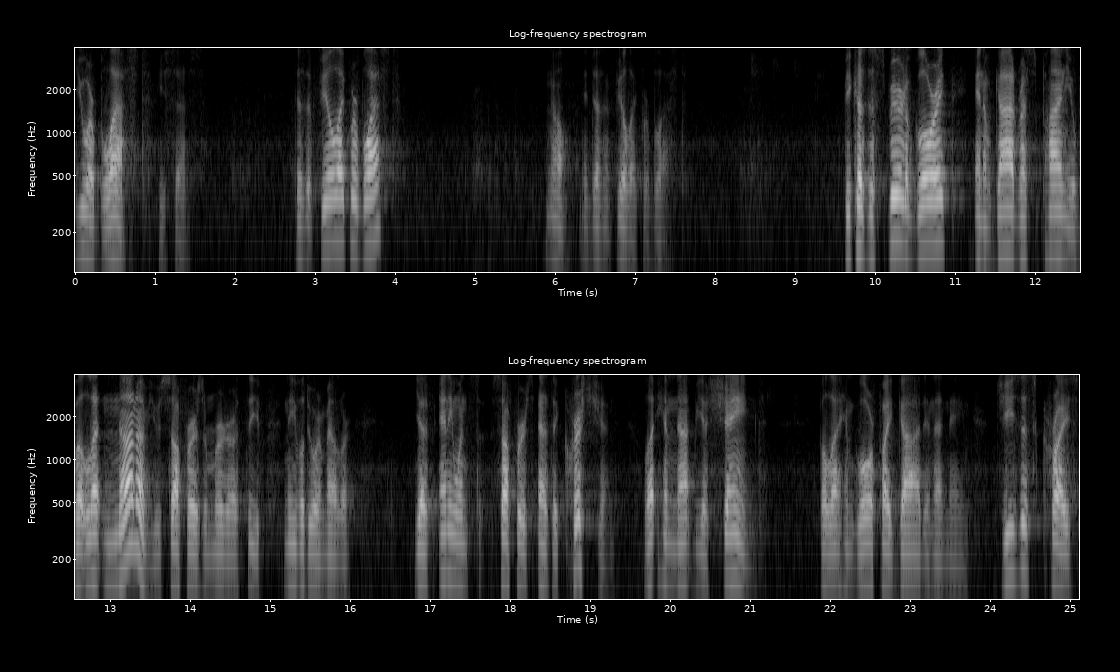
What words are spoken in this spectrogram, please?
You are blessed, he says. Does it feel like we're blessed? No, it doesn't feel like we're blessed. Because the Spirit of glory and of God rests upon you. But let none of you suffer as a murderer, a thief, an evildoer, a meddler. Yet if anyone suffers as a Christian, let him not be ashamed, but let him glorify God in that name. Jesus Christ,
